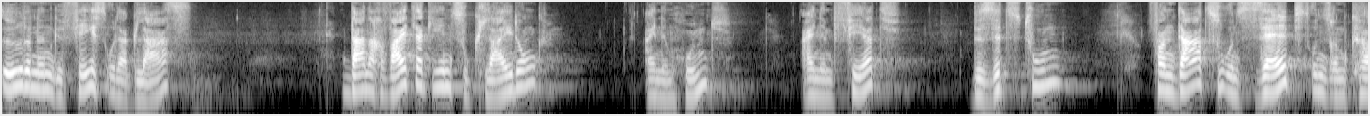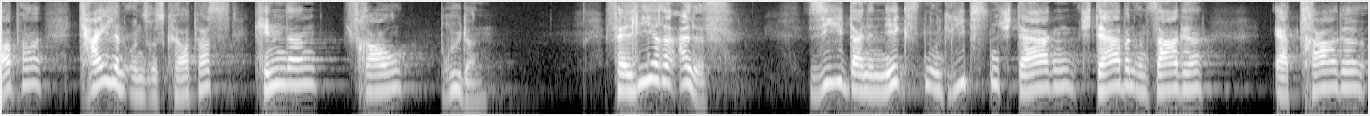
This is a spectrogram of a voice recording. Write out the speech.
irdenen Gefäß oder Glas, danach weitergehen zu Kleidung, einem Hund, einem Pferd, Besitztum, von da zu uns selbst, unserem Körper, Teilen unseres Körpers, Kindern, Frau, Brüdern. Verliere alles, sieh deinen Nächsten und Liebsten sterben, sterben und sage, ertrage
